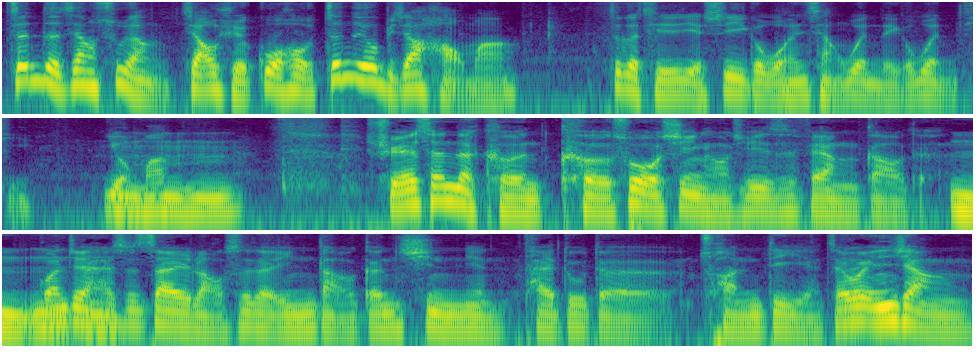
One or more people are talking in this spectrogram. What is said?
真的这样素养教学过后，真的有比较好吗？这个其实也是一个我很想问的一个问题。有吗？嗯，学生的可可塑性哦，其实是非常高的。嗯，关键还是在于老师的引导跟信念态度的传递啊，这会影响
